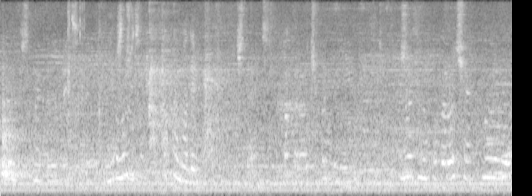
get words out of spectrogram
выпускное подобрать. Поможете? Какую модель Читайте. Покороче, подлиннее. Желательно покороче. Ну,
